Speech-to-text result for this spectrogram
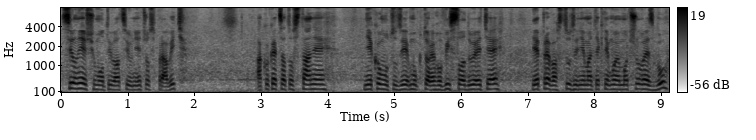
silnejšiu motiváciu niečo spraviť, ako keď sa to stane niekomu cudziemu, ktorého vysledujete, je pre vás cudzie, nemáte k nemu emočnú väzbu,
